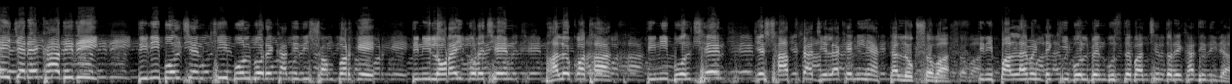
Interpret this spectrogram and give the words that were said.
এই যে রেখা দিদি, তিনি বলছেন, কি বলব রেখা দিদির সম্পর্কে? তিনি লড়াই করেছেন, ভালো কথা। তিনি বলছেন যে সাতটা জেলাকে নিয়ে একটা লোকসভা। তিনি পার্লামেন্টে কি বলবেন বুঝতে পারছেন তো রেখা দিদিরা?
